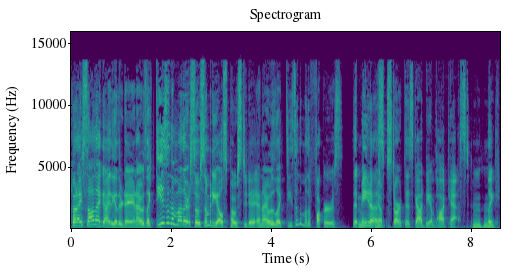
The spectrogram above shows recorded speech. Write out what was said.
But I saw that guy the other day and I was like, these are the mother. So somebody else posted it and I was like, these are the motherfuckers that made us Yep. start this goddamn podcast. Mm-hmm. Like,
